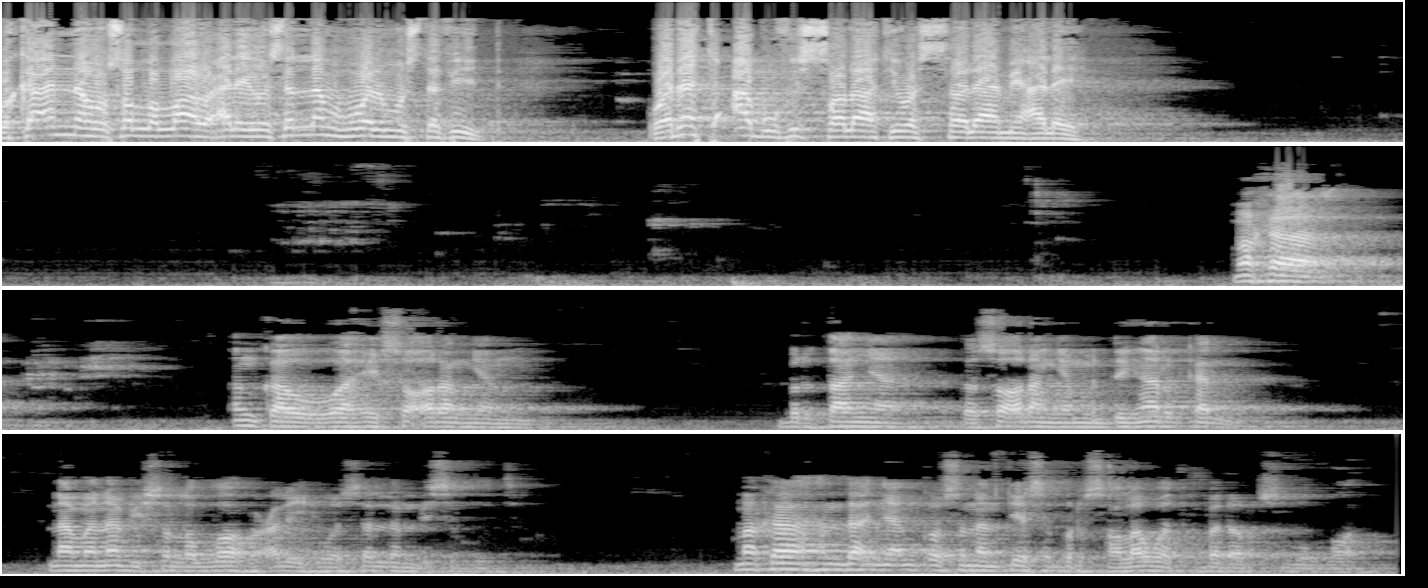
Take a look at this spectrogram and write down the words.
وكأنه صلى الله عليه وسلم هو المستفيد. ونتعب في الصلاة والسلام عليه maka engkau wahai seorang yang bertanya atau seorang yang mendengarkan nama Nabi sallallahu alaihi wasallam disebut maka hendaknya engkau senantiasa bersalawat kepada Rasulullah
